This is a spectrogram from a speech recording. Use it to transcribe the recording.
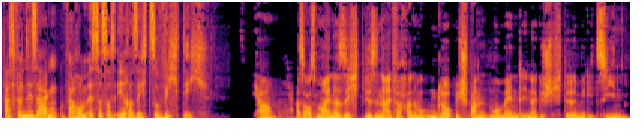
Was würden Sie sagen? Warum ist das aus Ihrer Sicht so wichtig? Ja, also aus meiner Sicht, wir sind einfach an einem unglaublich spannenden Moment in der Geschichte der Medizin.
